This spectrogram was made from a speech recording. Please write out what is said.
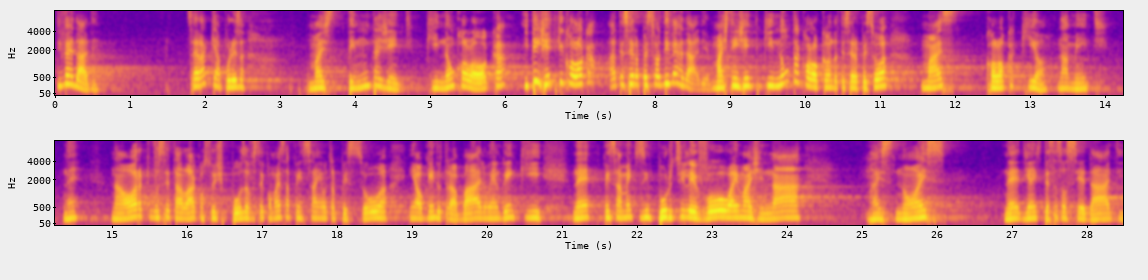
De verdade. Será que há pureza? Mas tem muita gente que não coloca, e tem gente que coloca a terceira pessoa de verdade, mas tem gente que não está colocando a terceira pessoa, mas coloca aqui, ó, na mente, né? Na hora que você está lá com sua esposa, você começa a pensar em outra pessoa, em alguém do trabalho, em alguém que, né, pensamentos impuros te levou a imaginar. Mas nós, né, diante dessa sociedade,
